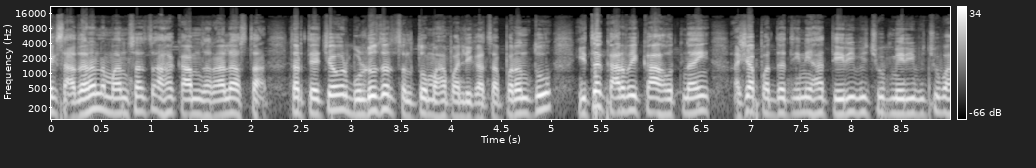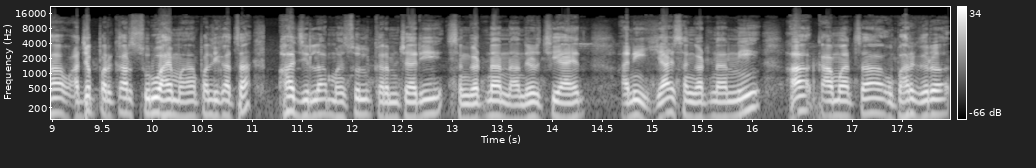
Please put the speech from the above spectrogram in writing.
एक साधारण माणसाचा हा काम झाला असता तर त्याच्यावर बुलडोजर चालतो महापालिकाचा. परंतु इथं कारवाई का होत नाही? अशा पद्धतीने हा तेरी बिचूप मेरी बिचूप हा अजब प्रकार सुरू आहे महापालिकाचा. हा जिल्हा महसूल कर्मचारी संघटना नांदेडची आहेत आणि या संघटनांनी हा कामाचा उपहारगृह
